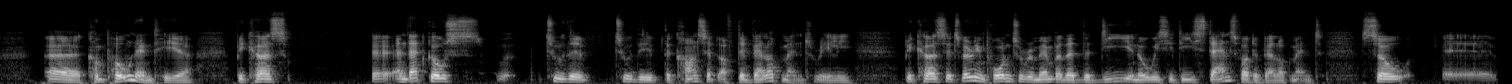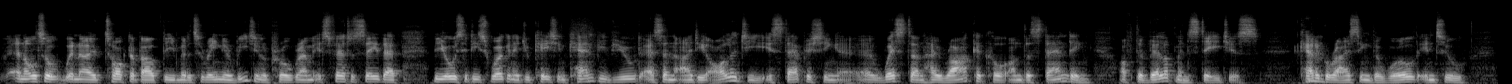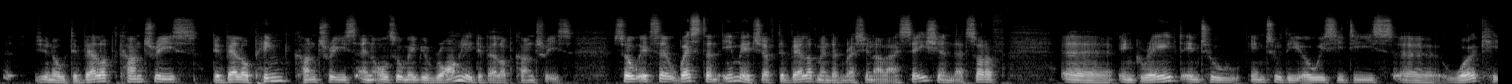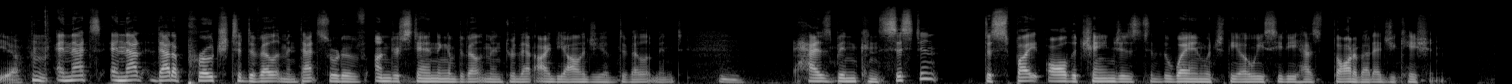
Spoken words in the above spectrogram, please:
uh, component here, because uh, and that goes to the to the the concept of development really because it's very important to remember that the D in OECD stands for development. So, Uh, and also when I talked about the Mediterranean Regional Program, it's fair to say that the OECD's work in education can be viewed as an ideology establishing a, a Western hierarchical understanding of development stages, categorizing the world into you know developed countries developing countries and also maybe wrongly developed countries. So it's a Western image of development and rationalization that sort of uh, engraved into into the OECD's uh, work here. Hmm. And that's and that that approach to development, that sort of understanding of development or that ideology of development, hmm. has been consistent despite all the changes to the way in which the OECD has thought about education.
